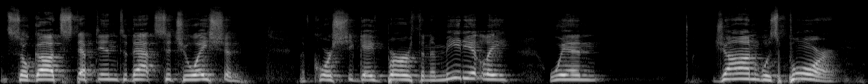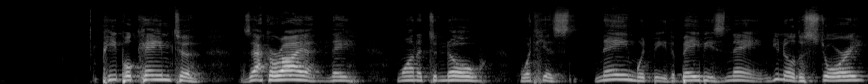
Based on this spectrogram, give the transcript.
And so God stepped into that situation. And of course, she gave birth, and immediately when John was born, people came to Zechariah and they wanted to know what his name would be, the baby's name. You know the story.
